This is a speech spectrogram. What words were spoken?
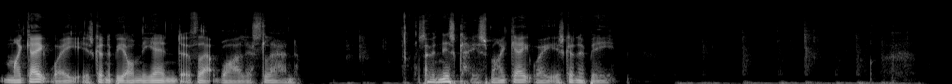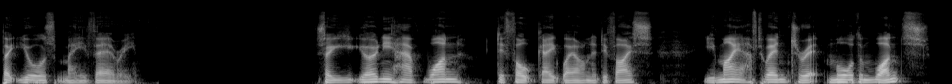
my gateway is going to be on the end of that wireless LAN. So in this case, my gateway is going to be, but yours may vary. So you only have one default gateway on the device. You might have to enter it more than once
